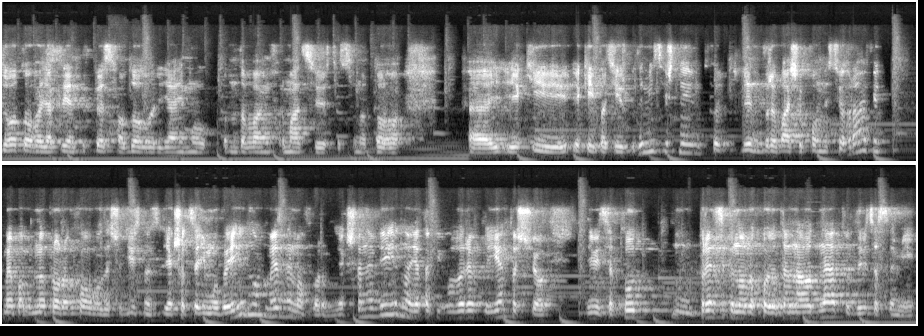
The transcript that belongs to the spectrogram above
до того, як клієнт підписував договір, я йому надавав інформацію стосовно того, е, який, який платіж буде місячний. Він вже бачив повністю графік. Ми, ми прораховували, що дійсно, якщо це йому вигідно, ми з ним оформимо. Якщо не вигідно, я так і говорив клієнту, що дивіться, тут в принципі ну, виходить одне на одне, то дивіться самі,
